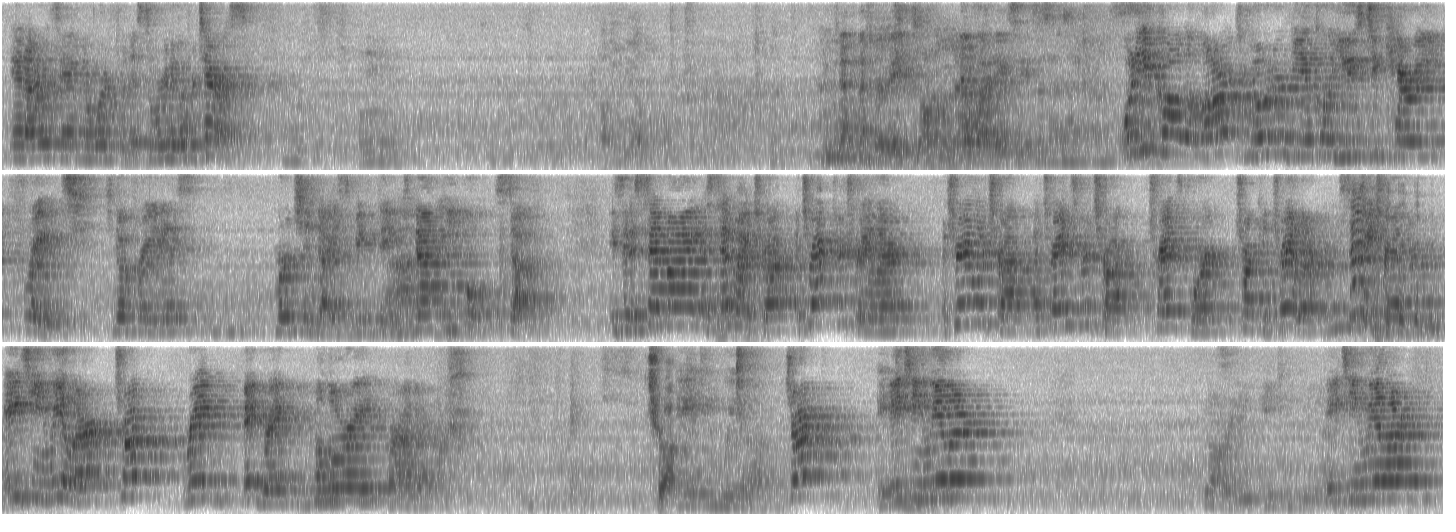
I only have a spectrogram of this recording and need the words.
And I would say I have no word for this, so we're gonna go for terrace. Mm-hmm. I think the other one. Nobody sees. What do you call a large motor vehicle used to carry freight? Do you know what freight is? Merchandise, big things, not people, stuff. Is it a semi, a semi-truck, a tractor trailer, a trailer truck, a transfer truck, transport, truck and trailer, semi-trailer, 18-wheeler, truck, rig, big rig, a lorry, or other? Truck. Eighteen wheeler. Truck, 18-wheeler, Lorry, eighteen wheeler. 18-wheeler,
